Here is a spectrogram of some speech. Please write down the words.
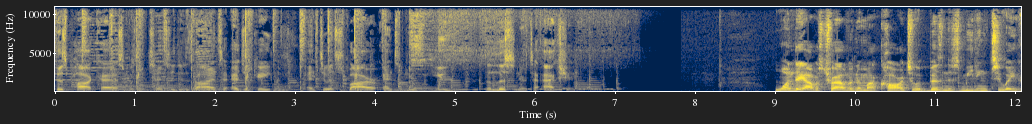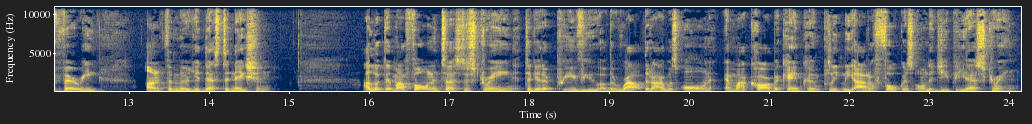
This podcast was intentionally designed to educate and to inspire and to move you, the listener, to action. One day I was traveling in my car to a business meeting to a very unfamiliar destination. I looked at my phone and touched the screen to get a preview of the route that I was on, and my car became completely out of focus on the GPS screen.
